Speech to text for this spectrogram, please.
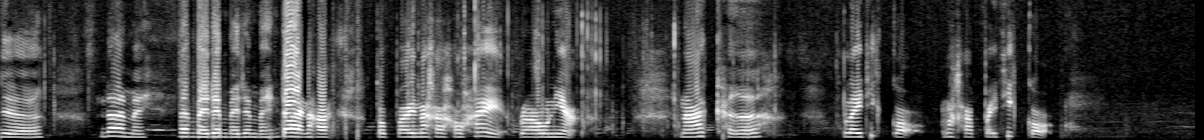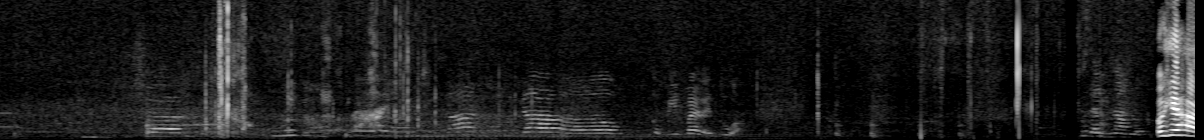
เดี๋ยวได้ไหมได้ไหมได้ไหมได้ไหมได้นะคะ ต่อไปนะคะเขาให้เราเนี่ยนะคะไปที่เกาะนะคะ ไปที่เกาะ ดาวก็มีไม่หลายตัวใส่น้ำลง โอเคค่ะ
